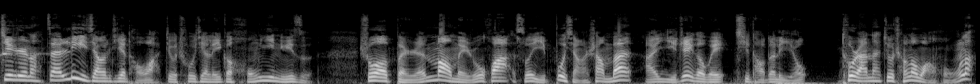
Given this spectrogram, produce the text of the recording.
近日呢，在丽江街头啊，就出现了一个红衣女子，说本人貌美如花，所以不想上班啊，以这个为乞讨的理由，突然呢就成了网红了。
